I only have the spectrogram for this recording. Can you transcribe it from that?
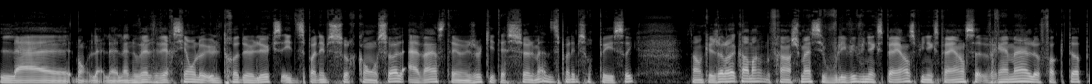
la, bon, la, nouvelle version, le Ultra Deluxe, est disponible sur console. Avant, c'était un jeu qui était seulement disponible sur PC. Donc, je le recommande, franchement, si vous voulez vivre une expérience, puis une expérience vraiment le fucked up,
